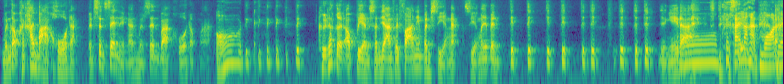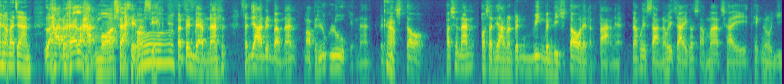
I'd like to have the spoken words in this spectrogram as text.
เหมือนกับคล้ายๆบาร์โค้ดอะเป็นเส้นๆอย่างนั้นเหมือนเส้นบาร์โค้ดออกมาอ๋อติ๊กติ๊กติ๊กติ๊กติ๊กคือถ้าเกิดเอาเปลี่ยนสัญญาณไฟฟ้านี่เป็นเสียงอะเสียงมันจะเป็นติ๊ดติ๊ดติ๊ดติ๊ดติ๊ดติ๊ดติ๊ดติ๊ดติ๊ดอย่างนี้ได้คล้ายๆรหัสมอสไหมครับอาจารย์ รหัสคล้ายรหัสมอสใช่มันเสียงมันเป็นแบบนั้นสัญญาณเป็นแบบนั้นมาเป็นลูกๆอย่างนั้นเป็นดิจิตอล เพราะฉะนั้นพอสัญญาณมันเป็นวิ่งเป็นดิจิตอลอะไรต่างๆเนี่ยนักวิทยาศาสตร์นักวิจัยก็สามารถใช้เทคโนโลยี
